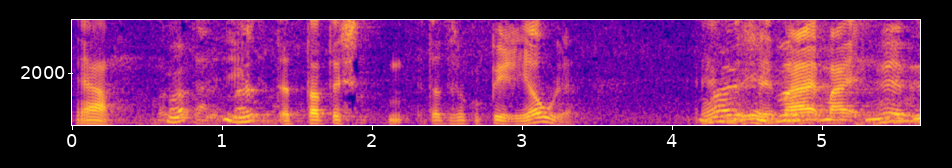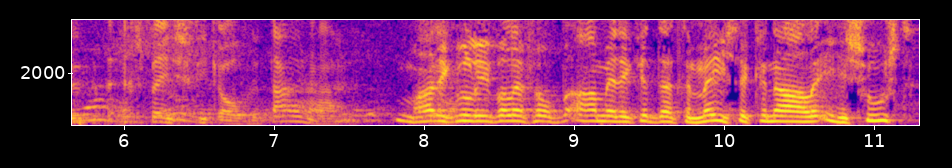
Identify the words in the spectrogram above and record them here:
Ja, dat, dat, is, dat is ook een periode. Maar dus, wil- maar, maar nu hebben we het echt specifiek over de tuinhaar. Maar ik wil u wel even op aanmerken dat de meeste kanalen in Soest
